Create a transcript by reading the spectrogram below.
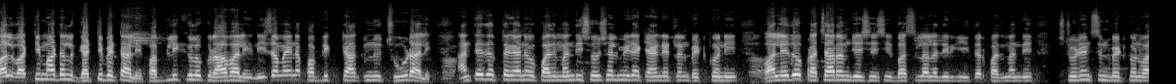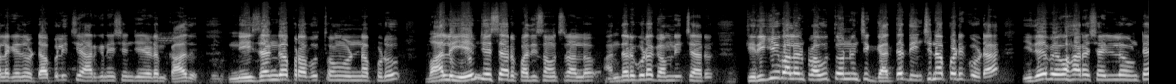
వాళ్ళు వట్టి మాటలు గట్టి పెట్టాలి పబ్లిక్లోకి రావాలి నిజమైన పబ్లిక్ టాక్ను చూడాలి. అంతే తప్పగానే ఓ పది మంది సోషల్ మీడియా క్యాండిడేట్లను పెట్టుకొని వాళ్ళు ఏదో ప్రచారం చేసేసి బస్సులలో తిరిగి ఇద్దరు పది మంది స్టూడెంట్స్ని పెట్టుకొని వాళ్ళకి ఏదో డబ్బులు ఇచ్చి ఆర్గనైజేషన్ చేయడం కాదు. నిజంగా ప్రభుత్వం ఉన్నప్పుడు వాళ్ళు ఏం చేశారు పది సంవత్సరాల్లో? అందరూ కూడా గమనించారు. తిరిగి వాళ్ళని ప్రభుత్వం నుంచి గద్దె దించినప్పటికీ కూడా ఇదే వ్యవహార శైలిలో ఉంటే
